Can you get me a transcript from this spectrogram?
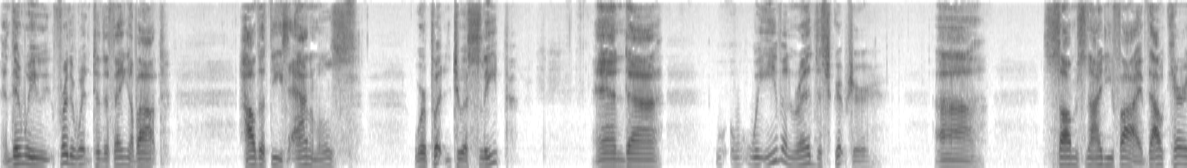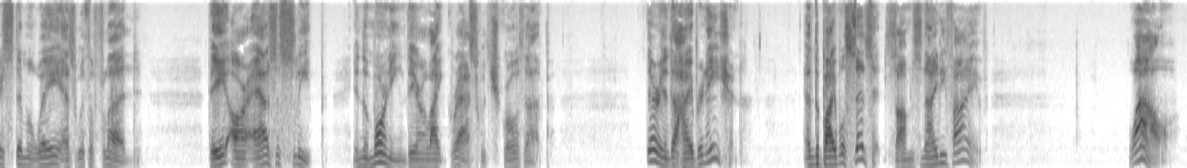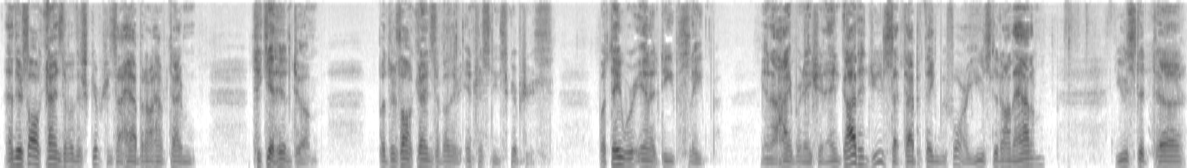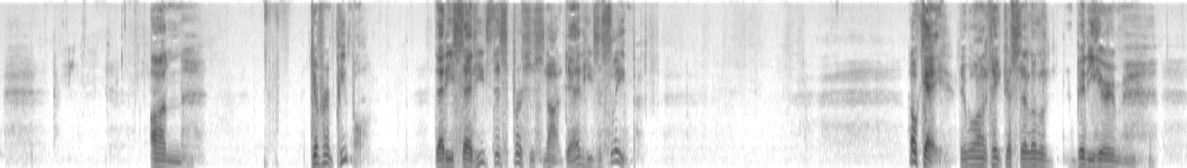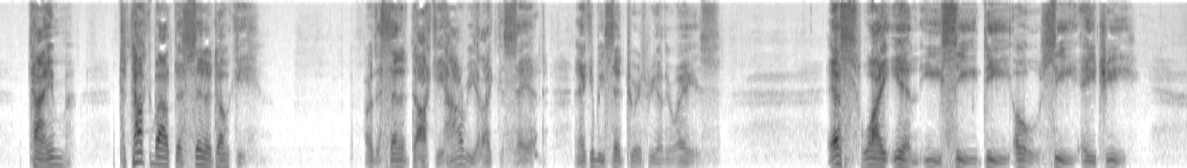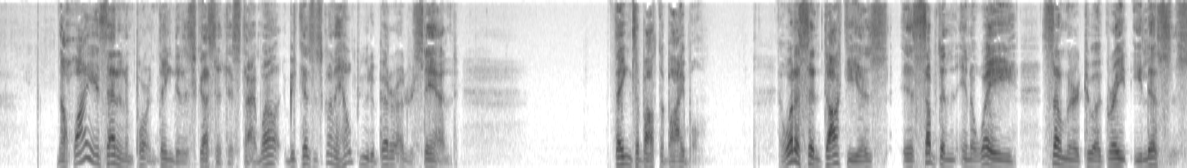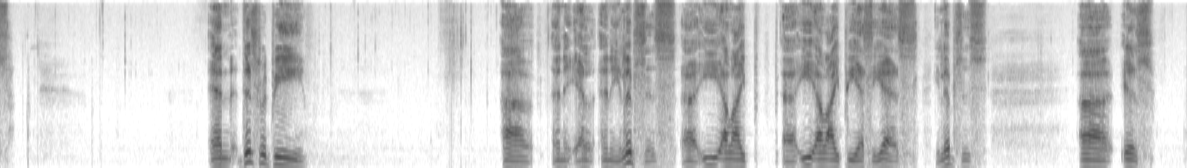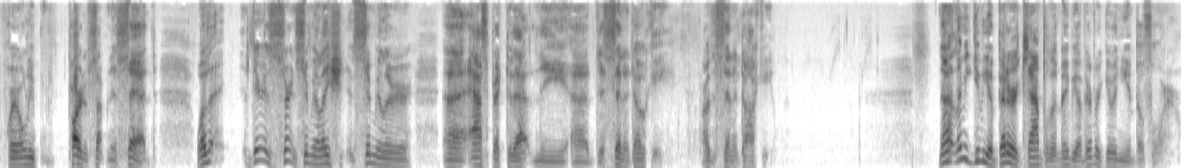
And then we further went to the thing about how that these animals were put into a sleep. And uh, we even read the scripture, uh, Psalms 95 Thou carriest them away as with a flood they are as asleep. In the morning they are like grass which groweth up. They're into hibernation. And the Bible says it, Psalms 95. Wow. And there's all kinds of other scriptures I have, but I don't have time to get into them. But there's all kinds of other interesting scriptures. But they were in a deep sleep, in a hibernation. And God had used that type of thing before. He used it on Adam, used it uh, on different people. That he said, he's, this person's not dead, he's asleep. Okay, then we want to take just a little bitty here um, time to talk about the Synodoche, or the Synodoche, however you like to say it. And it can be said two or three other ways. S Y N E C D O C H E. Now, why is that an important thing to discuss at this time? Well, because it's going to help you to better understand things about the Bible. And what a synecdoche is, is something in a way similar to a great ellipsis. And this would be uh, an, an ellipsis, uh, E-L-I, uh, E-L-I-P-S-E-S, ellipsis, uh, is where only part of something is said. Well, there is a certain simulation, similar uh, aspect to that in the uh, the Synodoche, or the Synodoche. Now, let me give you a better example than maybe I've ever given you before.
